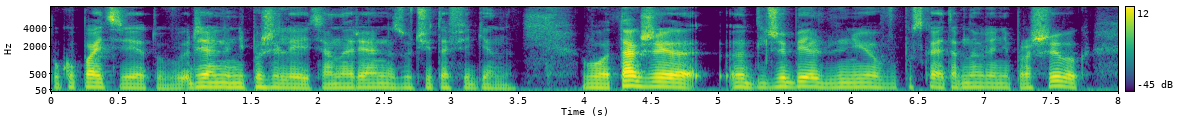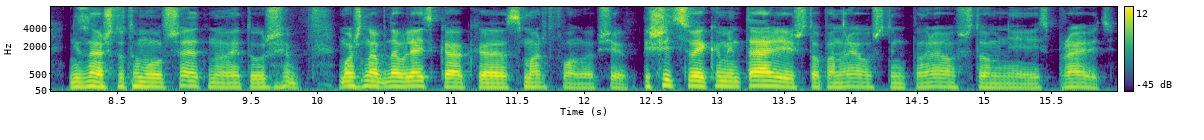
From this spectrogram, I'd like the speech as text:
покупайте эту, вы реально не пожалеете, она реально звучит офигенно. Вот. Также э, JBL для нее выпускает обновление прошивок. Не знаю, что там улучшает, но это уже можно обновлять как э, смартфон вообще. Пишите свои комментарии, что понравилось, что не понравилось, что мне исправить,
